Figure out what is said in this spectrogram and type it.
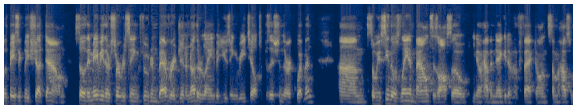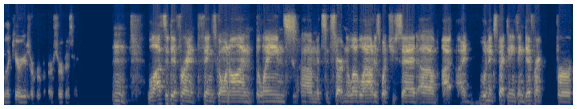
was basically shut down. So they maybe they're servicing food and beverage in another lane, but using retail to position their equipment. Um, so we've seen those lane imbalances also, you know, have a negative effect on some how some of the carriers are, are servicing. Mm. Lots of different things going on. The lanes, um, it's, it's starting to level out, is what you said. Um, I, I wouldn't expect anything different for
